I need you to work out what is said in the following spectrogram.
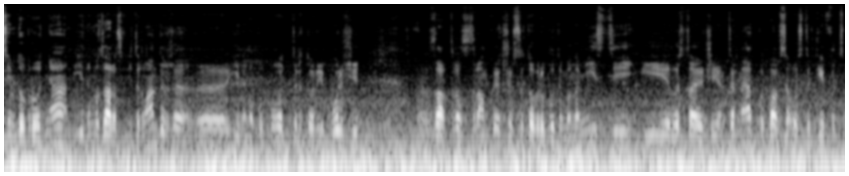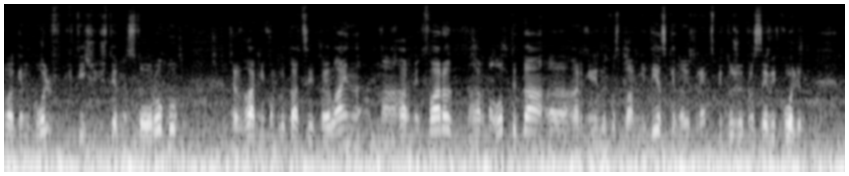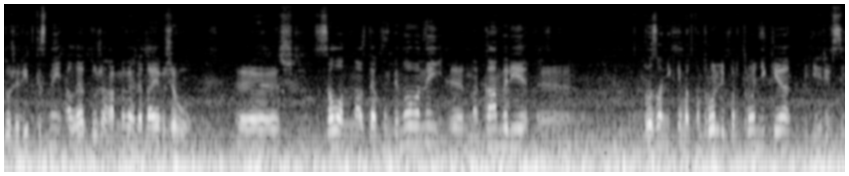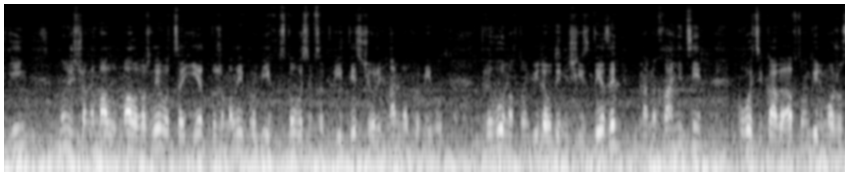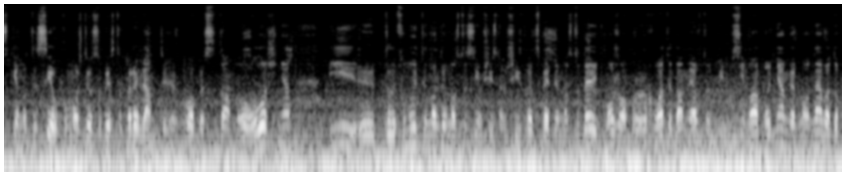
Всім доброго дня. Їдемо зараз в Нідерланди, вже е, їдемо по, території Польщі. Е, Завтра зранку, якщо все добре, будемо на місці. І листаючи інтернет, попався ось такий Volkswagen Golf 2014 року е, в гарній комплектації Highline, на гарних фарах, гарна оптика, гарні легкосплавні диски. Ну і в принципі дуже красивий колір. Дуже рідкісний, але дуже гарно виглядає вживу. Е, Салон у нас де комбінований е, на камері, е, двозонні клімат-контролі, партроніки, підігрів сидінь. Ну і що немало мало важливо, це є дуже малий пробіг 182 тисячі оригінального пробігу. Двигун автомобіля 1.6 дизель на механіці. Кого цікавий автомобіль, можу скинути ссылку, можете особисто переглянути опис даного оголошення. І е, телефонуйте 097 606 25 99, можу вам прорахувати даний автомобіль. Всім гарного дня, мирного неба, до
